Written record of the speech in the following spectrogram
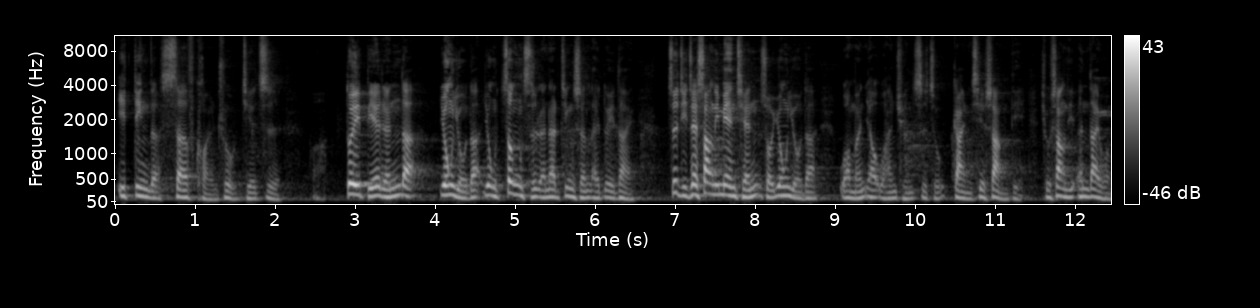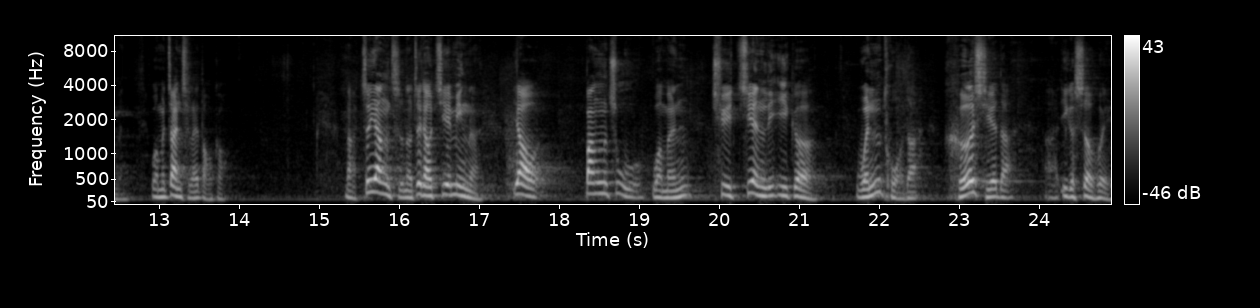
一定的 self control 节制啊。对别人的拥有的用正直人的精神来对待，自己在上帝面前所拥有的，我们要完全知足，感谢上帝，求上帝恩待我们。我们站起来祷告。那这样子呢？这条诫命呢，要帮助我们去建立一个稳妥的、和谐的啊一个社会，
